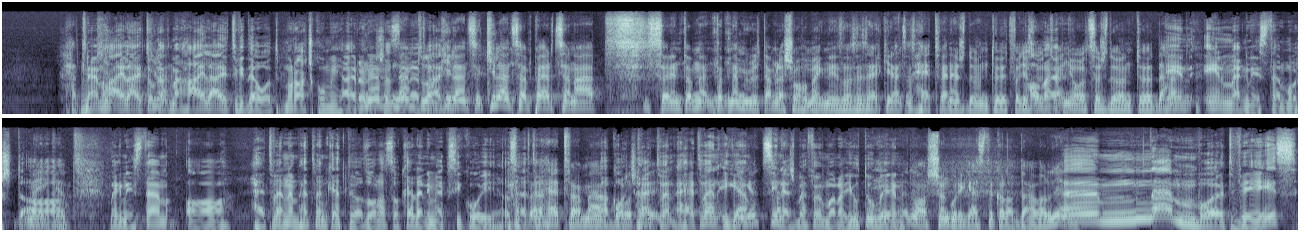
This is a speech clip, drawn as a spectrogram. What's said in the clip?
Hát Nem highlightokat, mert highlight videót Racskó Mihályról nem, is össze nem tudom, vágni. 9, 90 percen át szerintem nem, tehát nem ültem le soha megnézni az 1970-es döntőt, vagy az Haver. 58-as döntőt, de hát Én, én megnéztem most a... Melyiket? Megnéztem a 70, nem 72, az olaszok elleni mexikói? Az Hát 70? 70, mert Ah, bocs, volt a- 70, 70, igen, Igen. színesbe fönn van a Youtube-én. lassan gurigáztak a labdával, ugye? Nem volt vész,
